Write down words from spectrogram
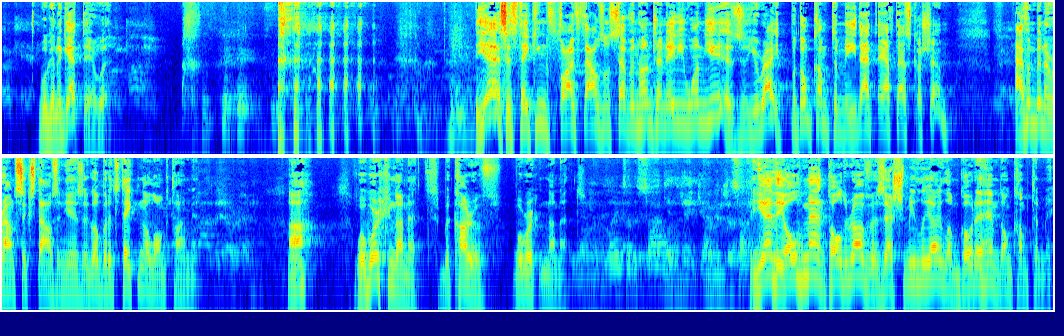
Okay. We're going to get there. Yes, it's taking 5,781 years. You're right. But don't come to me. That I have to ask Hashem. I haven't been around 6,000 years ago, but it's taking a long time yet. Huh? We're working on it. Bekarev. We're working on it. Playing to the sideline. and the side- Yeah, the old man told Rava, Zeshmi Li'olam, go to him, don't come to me.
